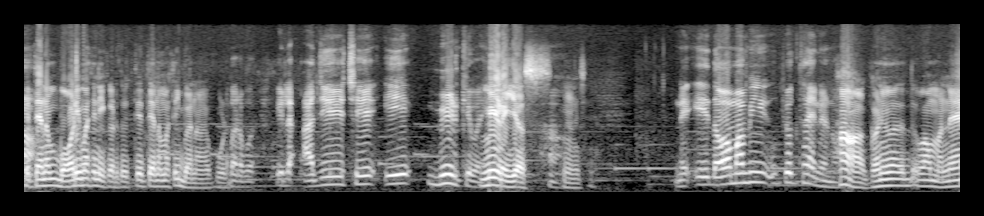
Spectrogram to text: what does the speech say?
કે. તેના બોડીમાંથી નીકળતું તે તેનામાંથી બનાવે પૂરા બરાબર. એટલે આ જે છે એ મીણ કહેવાય. મીણ યસ મીણ છે. ને એ દવામાં બી ઉપયોગ થાય ને હા ઘણી વાર દવા મને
